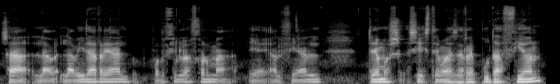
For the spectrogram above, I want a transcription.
O sea, la, la vida real, por decirlo de forma, eh, al final tenemos sistemas de reputación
